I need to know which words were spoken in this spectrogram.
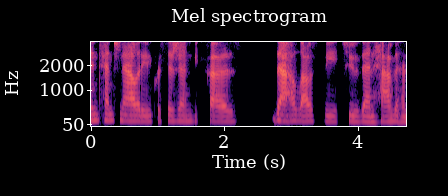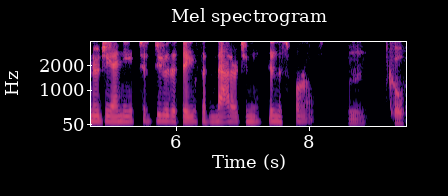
intentionality and precision because that allows me to then have the energy I need to do the things that matter to me in this world. Mm, cool.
